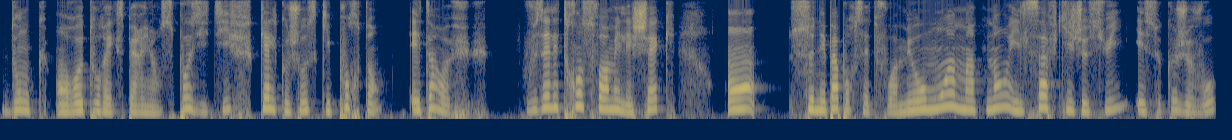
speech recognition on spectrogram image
donc en retour expérience positif, quelque chose qui pourtant est un refus. Vous allez transformer l'échec en ce n'est pas pour cette fois, mais au moins maintenant ils savent qui je suis et ce que je vaux,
